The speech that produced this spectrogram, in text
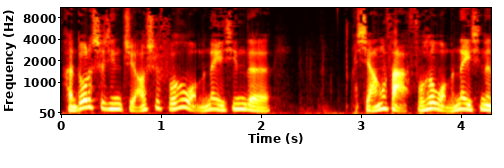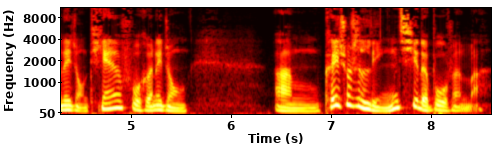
很多的事情只要是符合我们内心的想法，符合我们内心的那种天赋和那种嗯，可以说是灵气的部分吧。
